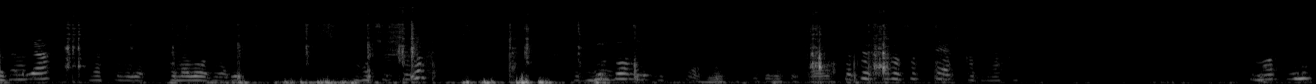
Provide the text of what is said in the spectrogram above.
Хороша земля, нашу її поналожували. Гачишно. Це ж дурдом якийсь. Ого, чи скільки не копало. Та це ж хороша стежка, бляха. Ти можеш винути?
